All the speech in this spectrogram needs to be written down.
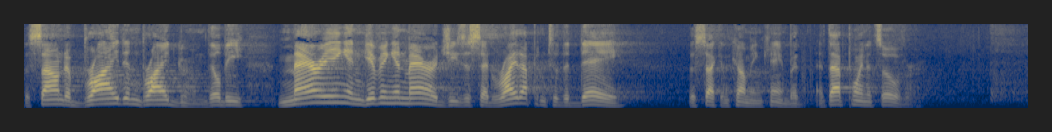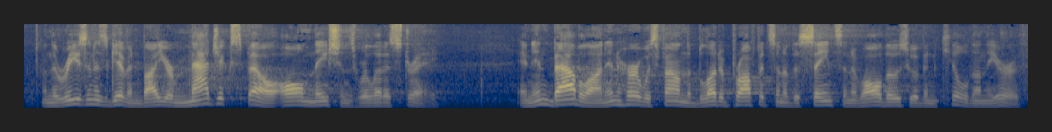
The sound of bride and bridegroom. They'll be marrying and giving in marriage, Jesus said, right up until the day the second coming came. But at that point, it's over. And the reason is given by your magic spell, all nations were led astray. And in Babylon, in her was found the blood of prophets and of the saints and of all those who have been killed on the earth.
